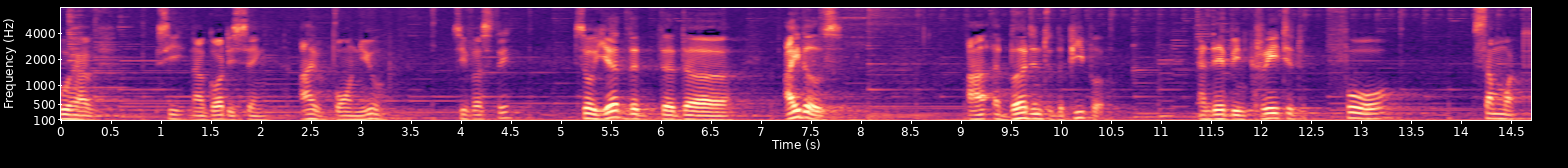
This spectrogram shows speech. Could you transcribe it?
who have, see, now God is saying, I've born you. See verse 3? So yet the, the, the idols are a burden to the people and they've been created for somewhat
